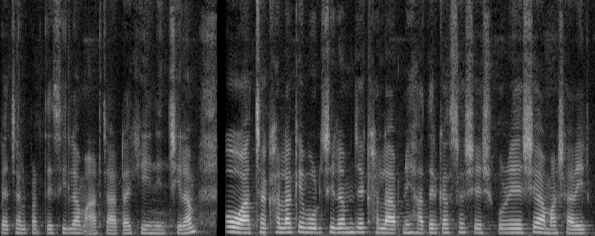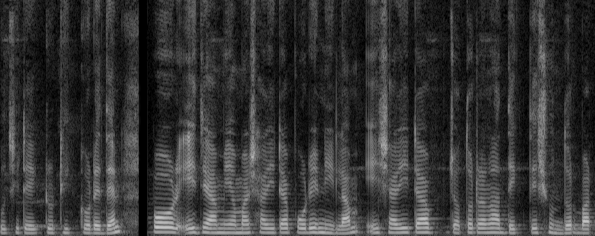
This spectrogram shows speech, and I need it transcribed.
পেঁচাল পারতেছিলাম আর চাটা খেয়ে নিচ্ছিলাম। ও আচ্ছা খালাকে বলছিলাম যে, খালা, আপনি হাতের কাজটা শেষ করে এসে আমার শাড়ির কুচিটা একটু ঠিক করে দেন। তারপর এই যে, আমি আমার শাড়িটা পরে নিলাম। এই শাড়িটা যতটা না দেখতে সুন্দর বাট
